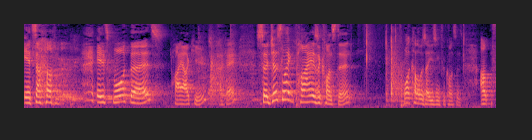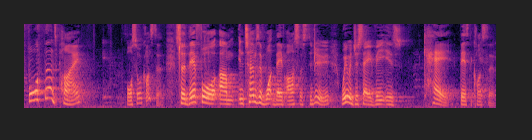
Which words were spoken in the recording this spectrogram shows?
It's um, it's four thirds pi r cubed. Okay, so just like pi is a constant, what color was I using for constants? Um, four thirds pi, also a constant. So therefore, um, in terms of what they've asked us to do, we would just say v is k. There's the constant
